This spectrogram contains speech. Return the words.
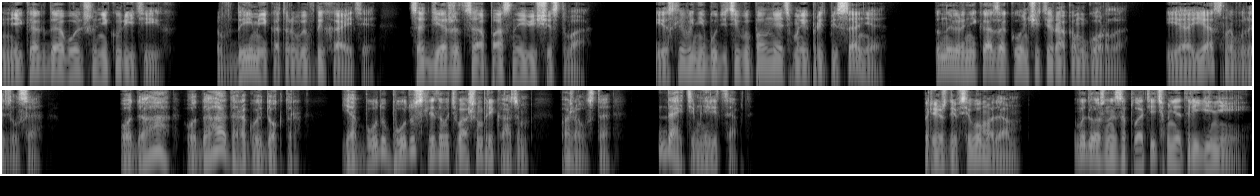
Никогда больше не курите их. В дыме, который вы вдыхаете, содержатся опасные вещества. Если вы не будете выполнять мои предписания, то наверняка закончите раком горла. Я ясно выразился? О да, о да, дорогой доктор. Я буду, буду следовать вашим приказам. Пожалуйста, дайте мне рецепт. Прежде всего, мадам, вы должны заплатить мне три гинеи.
